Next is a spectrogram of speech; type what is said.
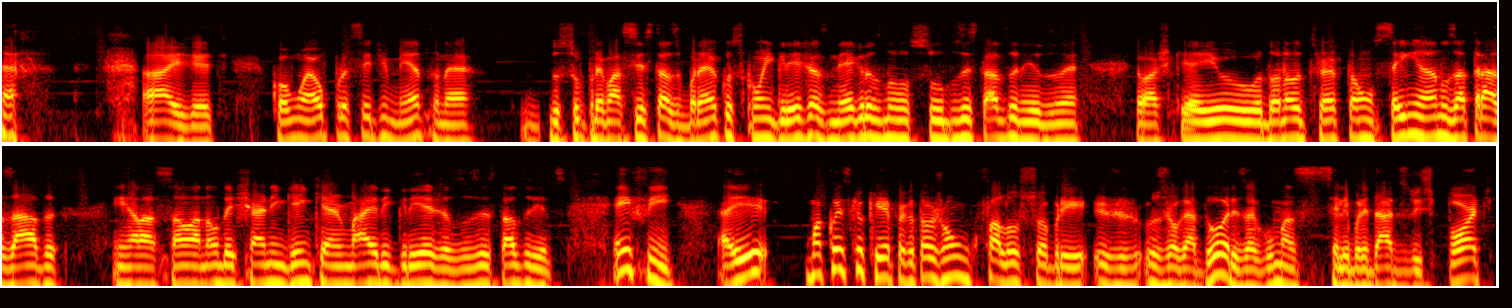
Ai, gente, como é o procedimento, né? Dos supremacistas brancos com igrejas negras no sul dos Estados Unidos, né? Eu acho que aí o Donald Trump está uns 100 anos atrasado em relação a não deixar ninguém queimar igrejas nos Estados Unidos. Enfim, aí uma coisa que eu queria perguntar, o João falou sobre os jogadores, algumas celebridades do esporte,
